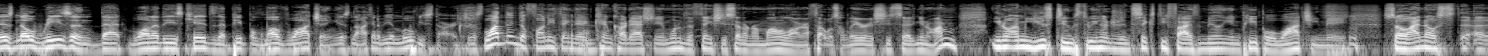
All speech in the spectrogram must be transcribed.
there's no reason that one of these kids that people love watching is not going to be a movie star. It just Well, I think the funny thing that Kim Kardashian, one of the things she said on her monologue, I thought was hilarious. She said, "You know, I'm, you know, I'm used to 365 million people watching me, so I know uh,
